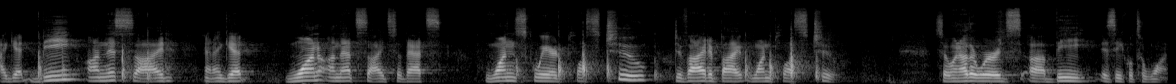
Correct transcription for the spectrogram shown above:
I get b on this side, and I get 1 on that side, so that's 1 squared plus 2 divided by 1 plus 2. So in other words, uh, b is equal to 1.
